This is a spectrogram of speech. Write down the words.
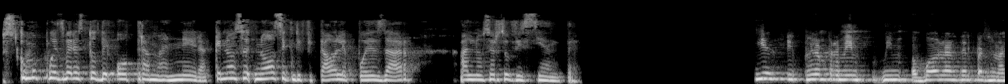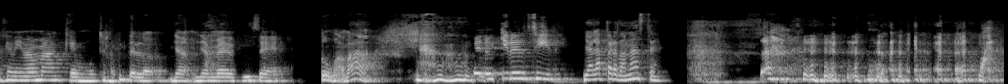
Pues, ¿Cómo puedes ver esto de otra manera? ¿Qué nuevo significado le puedes dar al no ser suficiente? Y, por ejemplo, mi, voy a hablar del personaje de mi mamá, que mucha gente lo, ya, ya me dice, tu mamá. Pero quiero decir... ¿Ya la perdonaste?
